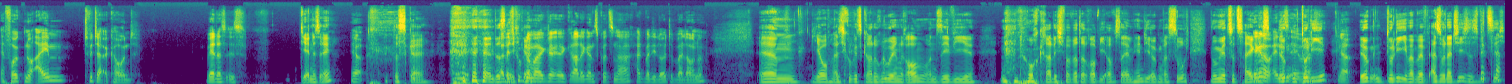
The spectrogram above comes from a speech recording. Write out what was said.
er folgt nur einem Twitter-Account. Wer das ist. Die NSA? Ja. Das ist geil. das warte, ich gucke nochmal äh, gerade ganz kurz nach. Halt mal die Leute bei Laune. Ähm, jo, also ich gucke jetzt gerade rüber in den Raum und sehe, wie ein hochgradig verwirrter Robby auf seinem Handy irgendwas sucht, nur mir zu zeigen, ja, genau, dass irgendein Dulli, ja. irgendein Dulli jemand, also natürlich ist es witzig,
